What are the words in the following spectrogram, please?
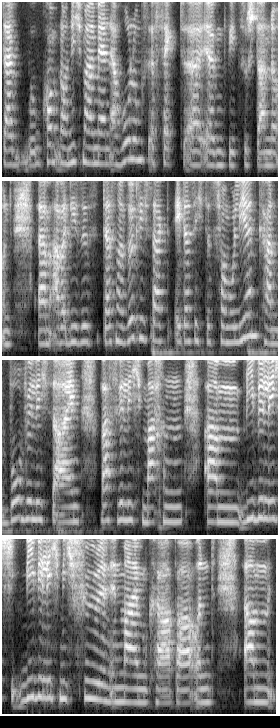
da kommt noch nicht mal mehr ein Erholungseffekt äh, irgendwie zustande. Und ähm, aber dieses, dass man wirklich sagt, ey, dass ich das formuliere, definieren kann, wo will ich sein, was will ich machen, ähm, wie will ich, wie will ich mich fühlen in meinem Körper? Und ähm,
